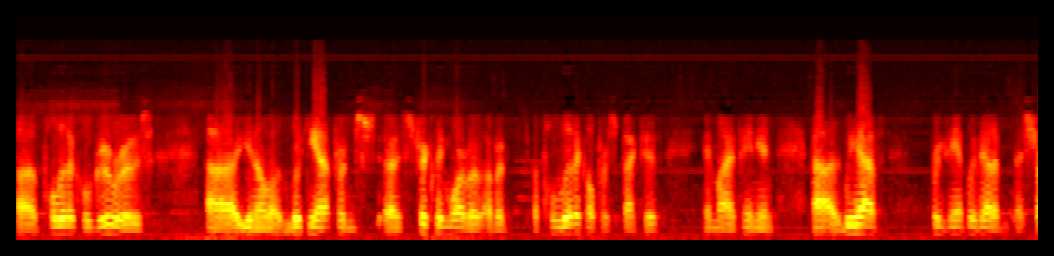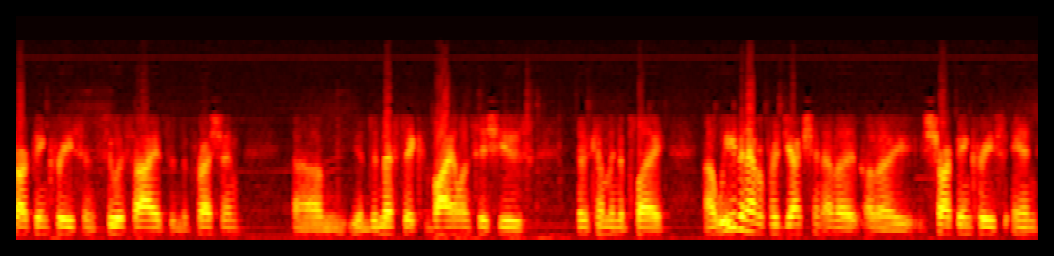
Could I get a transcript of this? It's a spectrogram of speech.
uh, political gurus. Uh, you know, looking at it from uh, strictly more of a, of a, a political perspective, in my opinion. Uh, we have, for example, we've had a, a sharp increase in suicides and depression, um, you know, domestic violence issues that have come into play. Uh, we even have a projection of a, of a sharp increase in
